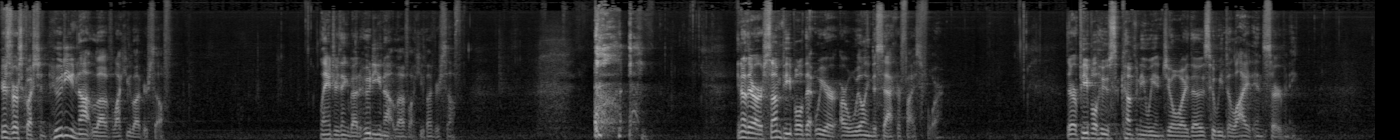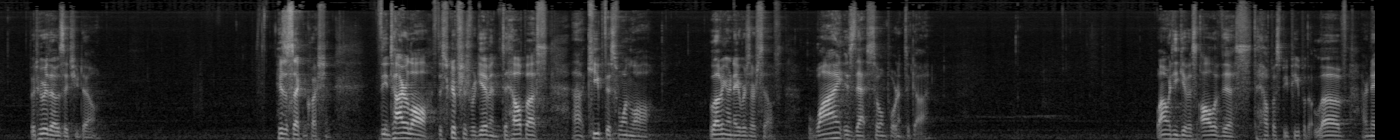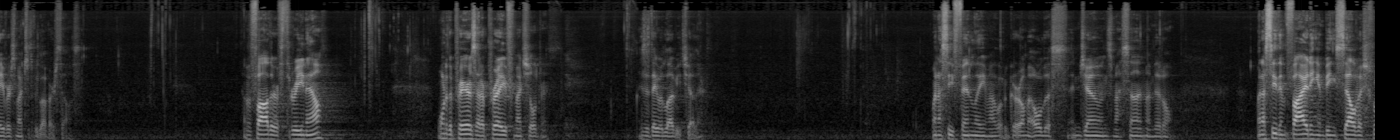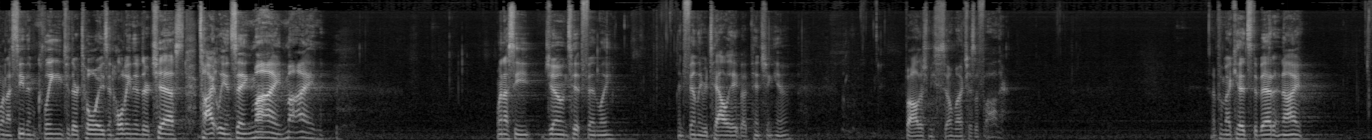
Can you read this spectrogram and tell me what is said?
Here's the first question Who do you not love like you love yourself? Landry, think about it. Who do you not love like you love yourself? you know, there are some people that we are, are willing to sacrifice for. There are people whose company we enjoy, those who we delight in serving. But who are those that you don't? Here's a second question. If the entire law, if the scriptures were given to help us uh, keep this one law, loving our neighbors ourselves, why is that so important to God? Why would He give us all of this to help us be people that love our neighbors as much as we love ourselves? I'm a father of three now. One of the prayers that I pray for my children is that they would love each other. When I see Finley, my little girl, my oldest, and Jones, my son, my middle, when I see them fighting and being selfish, when I see them clinging to their toys and holding them to their chest tightly and saying, Mine, mine, when I see Jones hit Finley and Finley retaliate by pinching him, bothers me so much as a father. And I put my kids to bed at night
